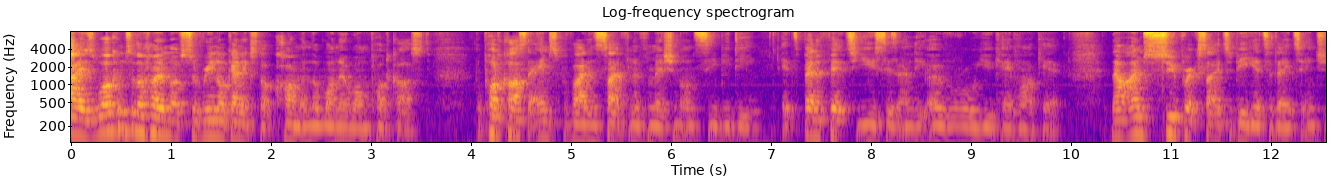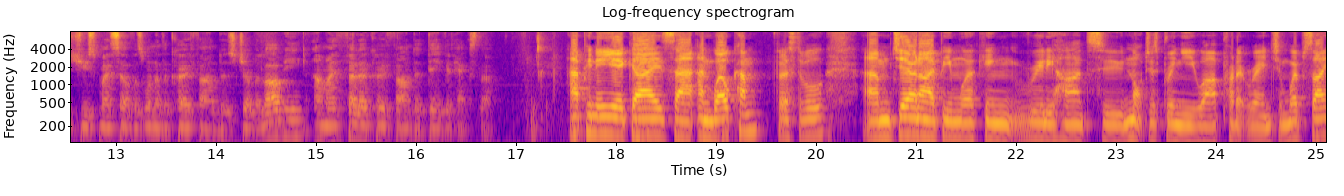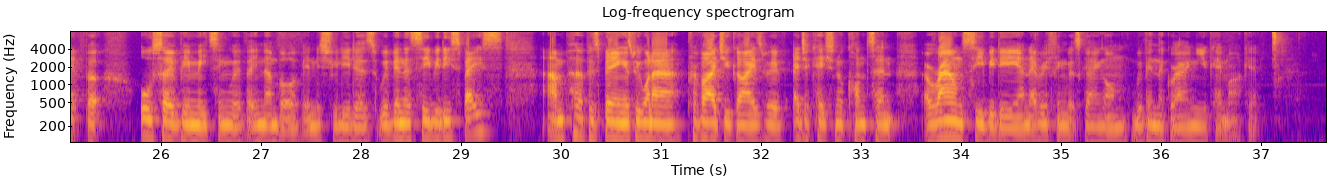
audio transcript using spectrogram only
guys, welcome to the home of SerenaOrganics.com and the 101 podcast, the podcast that aims to provide insightful information on CBD, its benefits, uses, and the overall UK market. Now, I'm super excited to be here today to introduce myself as one of the co founders, Joe Balabi, and my fellow co founder, David Hexter. Happy New Year, guys, uh, and welcome, first of all. Um, Joe and I have been working really hard to not just bring you our product range and website, but also been meeting with a number of industry leaders within the CBD space. Um, purpose being is we want to provide you guys with educational content around CBD and everything that's going on within the growing UK market.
